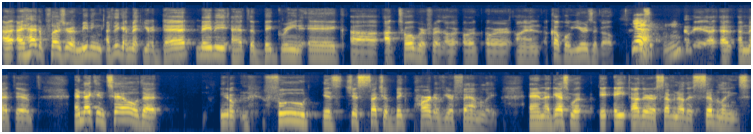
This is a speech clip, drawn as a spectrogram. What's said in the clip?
I, I, had the pleasure of meeting. I think I met your dad maybe at the Big Green Egg uh, October for, or or, or on a couple years ago. Yeah, so, mm-hmm. I mean, I, I met there, and I can tell that you know food is just such a big part of your family. And I guess with eight other, or seven other siblings,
